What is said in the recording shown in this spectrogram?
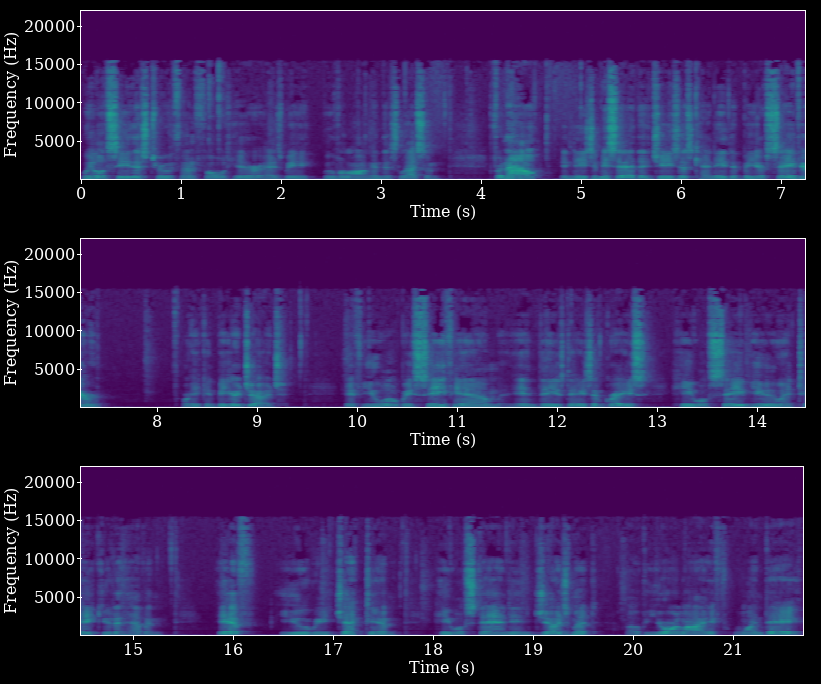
We will see this truth unfold here as we move along in this lesson. For now, it needs to be said that Jesus can either be your Savior or he can be your judge. If you will receive him in these days of grace, he will save you and take you to heaven. If you reject him, he will stand in judgment of your life one day.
